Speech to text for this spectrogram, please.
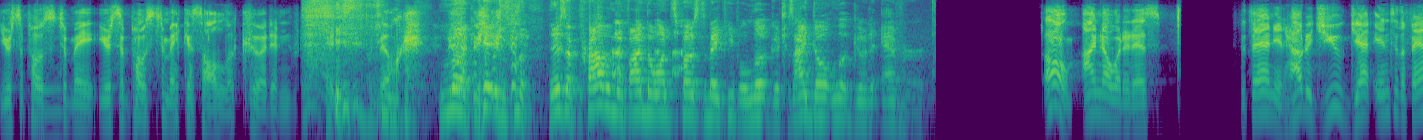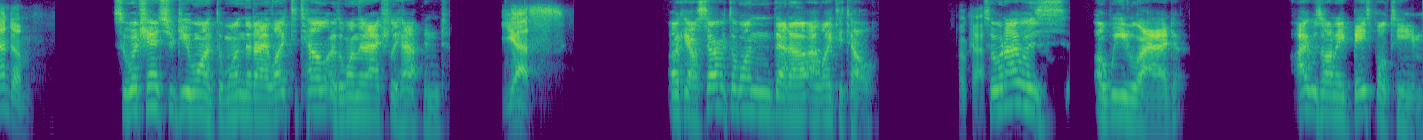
you're supposed Mm. to make you're supposed to make us all look good and, and milk. look, look, there's a problem if I'm the one supposed to make people look good because I don't look good ever. Oh, I know what it is. Nathaniel, how did you get into the fandom? So, which answer do you want? The one that I like to tell, or the one that actually happened? Yes. Okay, I'll start with the one that uh, I like to tell. Okay. So, when I was a wee lad, I was on a baseball team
